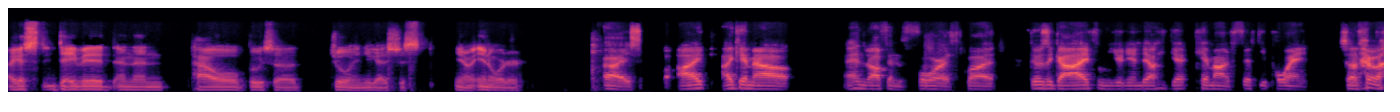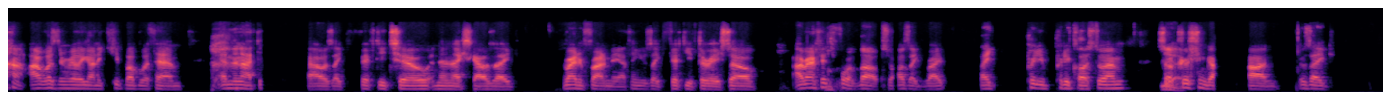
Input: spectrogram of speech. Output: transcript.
I guess David and then Powell, Busa, Julian, you guys just you know in order. All right, so I I came out, I ended off in fourth, but there was a guy from Uniondale. He get, came out at 50 point, so there, I wasn't really going to keep up with him. And then I think I was like 52, and then the next guy was like right in front of me. I think he was like 53. So I ran 54 low, so I was like right, like pretty pretty close to him. So Yeah. Christian got on. It was like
